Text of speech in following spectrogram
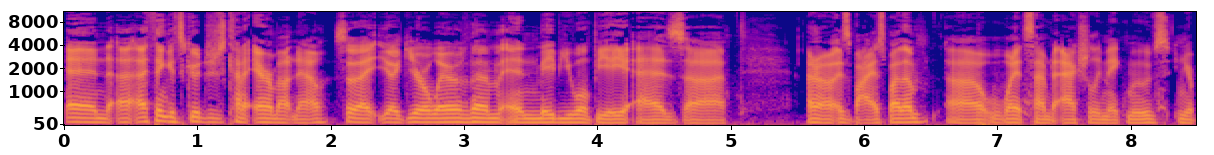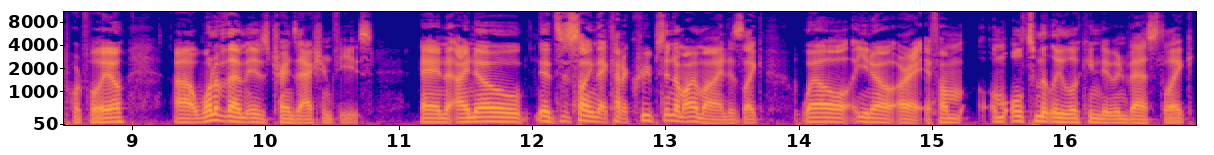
and uh, I think it's good to just kind of air them out now so that like you're aware of them, and maybe you won't be as uh, I don't know as biased by them uh, when it's time to actually make moves in your portfolio. Uh, one of them is transaction fees. And I know it's just something that kind of creeps into my mind is like, well, you know, all right, if I'm, I'm ultimately looking to invest like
